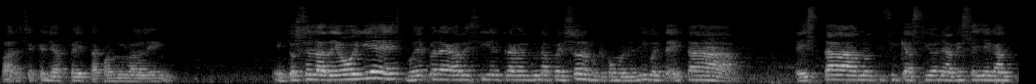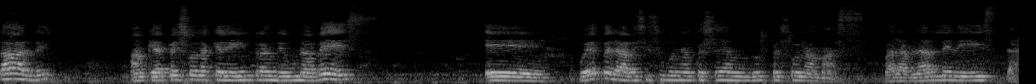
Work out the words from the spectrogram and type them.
Parece que le afecta cuando la leen. Entonces la de hoy es, voy a esperar a ver si entra alguna persona, porque como les digo, esta, estas notificaciones a veces llegan tarde, aunque hay personas que le entran de una vez. Eh, voy a esperar a ver si suben aunque sean dos personas más, para hablarle de esta,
